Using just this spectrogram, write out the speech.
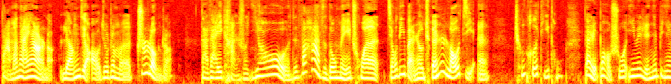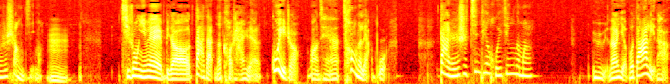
大模大样的，两脚就这么支棱着。大家一看说：“哟，这袜子都没穿，脚底板上全是老茧，成何体统？”但是也不好说，因为人家毕竟是上级嘛。嗯，其中一位比较大胆的考察员跪着往前蹭了两步：“大人是今天回京的吗？”禹呢也不搭理他，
